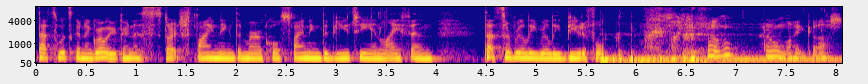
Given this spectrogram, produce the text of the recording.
that's what's going to grow. You're going to start finding the miracles, finding the beauty in life and that's a really really beautiful microphone. Oh my gosh.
